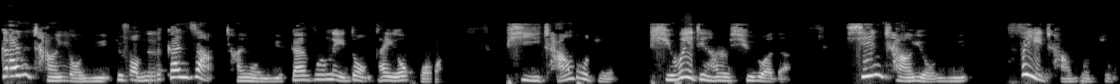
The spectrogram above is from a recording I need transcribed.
肝常有余，就说我们的肝脏常有余，肝风内动，肝有火；脾常不足，脾胃经常是虚弱的；心常有余，肺常不足。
